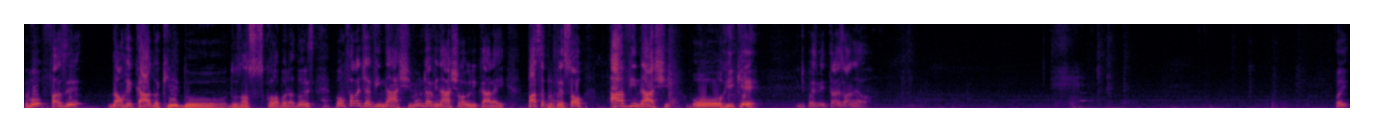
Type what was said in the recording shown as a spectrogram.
eu vou fazer dar um recado aqui do, dos nossos colaboradores. Vamos falar de Avinash. Vamos de Avinash logo de cara aí. Passa pro pessoal Avinash, o Rique. E depois me traz o anel. Oi.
